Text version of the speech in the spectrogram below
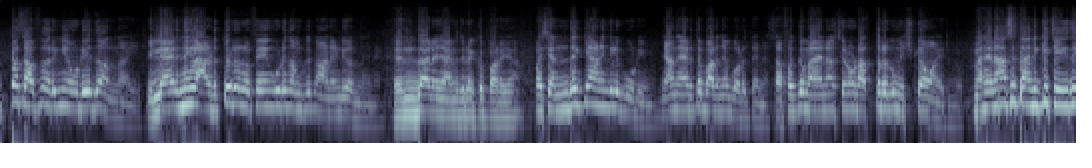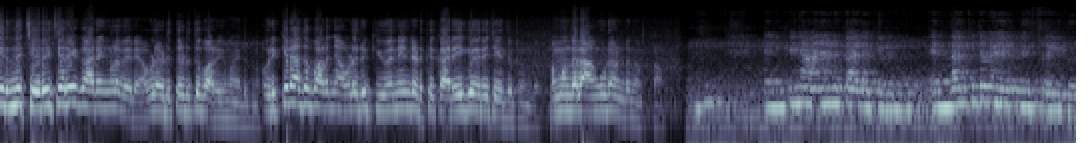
ഇപ്പൊ സഫ് ഇറങ്ങി ഓടിയത് നന്നായി. ഇല്ലായിരുന്നെങ്കിൽ അടുത്തൊരു റിഫയും കൂടി നമുക്ക് കാണേണ്ടി വന്നേനെ. എന്തായാലും ഞാൻ ഇതിനൊക്കെ പറയാം. പക്ഷെ എന്തൊക്കെയാണെങ്കിൽ കൂടിയും ഞാൻ നേരത്തെ പറഞ്ഞ പോലെ തന്നെ സഫക്ക് മെഹനാസിനോട് അത്രക്കും ഇഷ്ടമായിരുന്നു. മെഹനാസ് തനിക്ക് ചെയ്തിരുന്ന ചെറിയ ചെറിയ കാര്യങ്ങൾ വരെ അവൾ എടുത്തെടുത്ത് പറയുമായിരുന്നു. ഒരിക്കലും അത് പറഞ്ഞ അവളൊരു ഒരു ക്യു എന്റെ അടുക്ക് കരയുക വരെ ചെയ്തിട്ടുണ്ട്. നമ്മൾ എന്തായാലും ആങ്കൂടെ കൂടെ ഉണ്ട് നിർത്താം. എനിക്ക് ഞാനെടുക്ക ആലോചിക്കലുണ്ട് എന്താക്കിട്ട് വേണം ഇത്ര ഇത്?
